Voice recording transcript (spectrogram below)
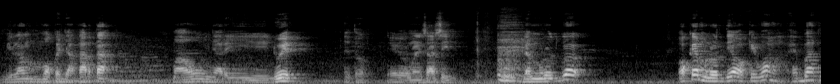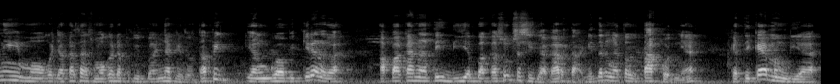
bilang mau ke Jakarta, mau nyari duit itu, Iya. organisasi. Dan menurut gua oke menurut dia oke wah hebat nih mau ke Jakarta semoga dapat duit banyak gitu. Tapi yang gua pikirin adalah apakah nanti dia bakal sukses di Jakarta? Kita nggak tahu takutnya ketika emang dia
